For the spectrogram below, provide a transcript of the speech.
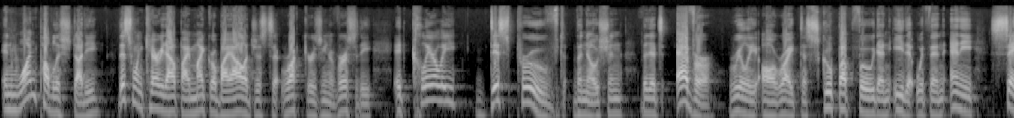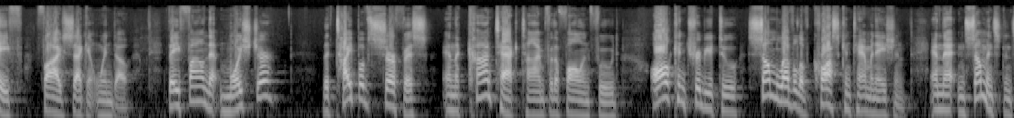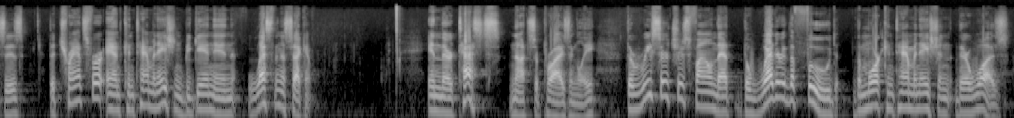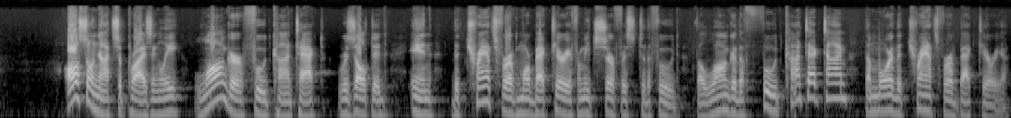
In one published study, this one carried out by microbiologists at Rutgers University, it clearly disproved the notion that it's ever really all right to scoop up food and eat it within any safe five second window. They found that moisture, the type of surface, and the contact time for the fallen food all contribute to some level of cross contamination, and that in some instances, the transfer and contamination begin in less than a second. In their tests, not surprisingly, the researchers found that the wetter the food, the more contamination there was. Also, not surprisingly, longer food contact resulted in the transfer of more bacteria from each surface to the food. The longer the food contact time, the more the transfer of bacteria.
